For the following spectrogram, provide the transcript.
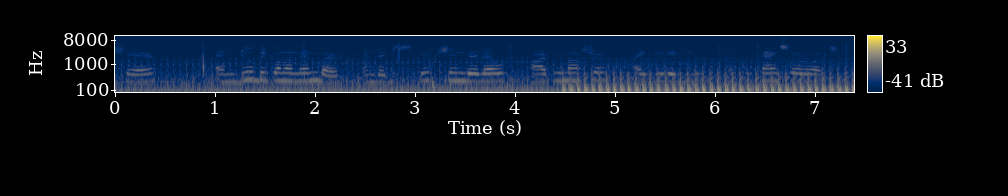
share and do become a member in the description below RP Master. I did you. Thanks for watching.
